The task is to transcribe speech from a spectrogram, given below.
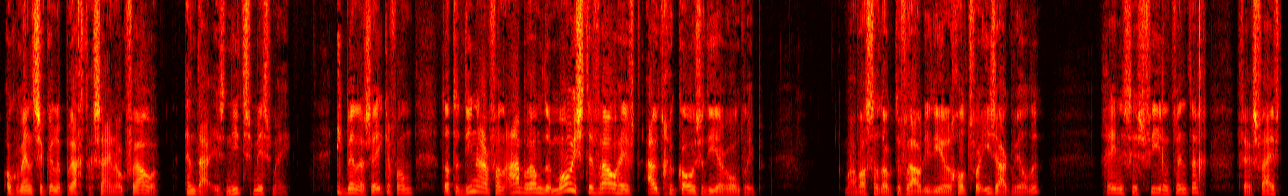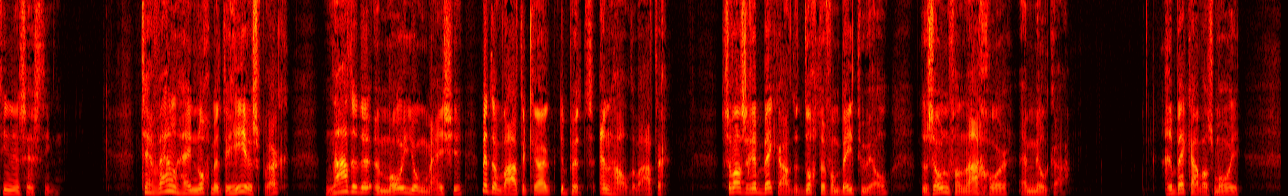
Ook mensen kunnen prachtig zijn, ook vrouwen. En daar is niets mis mee. Ik ben er zeker van dat de dienaar van Abraham de mooiste vrouw heeft uitgekozen die er rondliep. Maar was dat ook de vrouw die de God voor Isaac wilde? Genesis 24, vers 15 en 16. Terwijl hij nog met de Heere sprak, naderde een mooi jong meisje met een waterkruik de put en haalde water. Ze was Rebekka, de dochter van Betuel, de zoon van Nagor en Milka. Rebekka was mooi.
